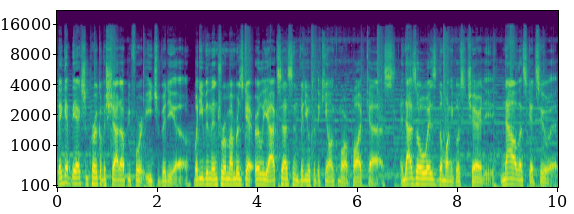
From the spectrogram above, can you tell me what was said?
They get the extra perk of a shout out before each video, but even the interim members get early access and video to the Kiiyon Kimura podcast. And as always, the money goes to charity. Now let's get to it.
